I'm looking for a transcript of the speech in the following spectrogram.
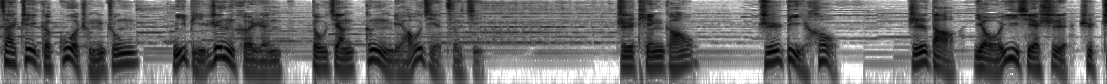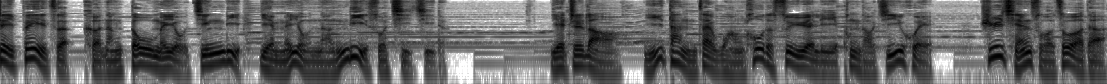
在这个过程中，你比任何人都将更了解自己。知天高，知地厚，知道有一些事是这辈子可能都没有经历，也没有能力所企及的。也知道，一旦在往后的岁月里碰到机会，之前所做的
